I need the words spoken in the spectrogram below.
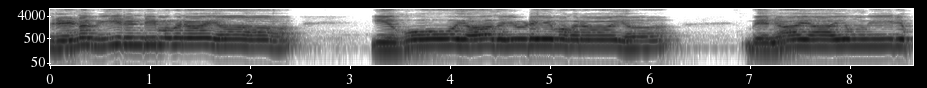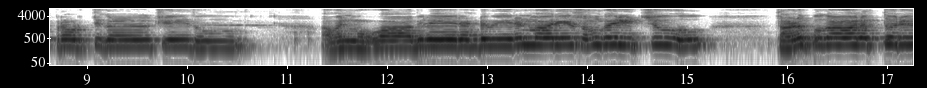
രണവീരന്റെ മകനായ യഹോയാദയുടെ മകനായ ബനായായും വീര്യപ്രവൃത്തികൾ ചെയ്തു. അവൻ മൊവാബിലെ രണ്ട് വീരന്മാരെ സംഹരിച്ചു. തണുപ്പ് കാലത്തൊരു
